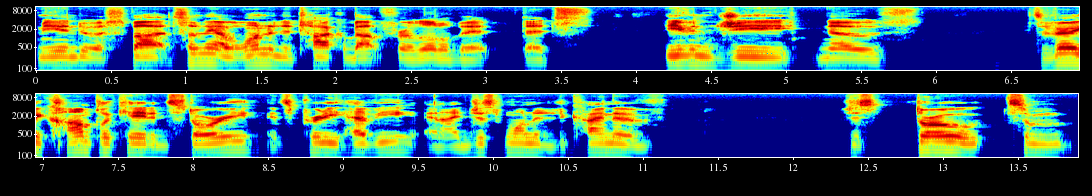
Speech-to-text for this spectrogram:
me into a spot, something I wanted to talk about for a little bit that's even G knows it's a very complicated story. It's pretty heavy, and I just wanted to kind of just throw some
